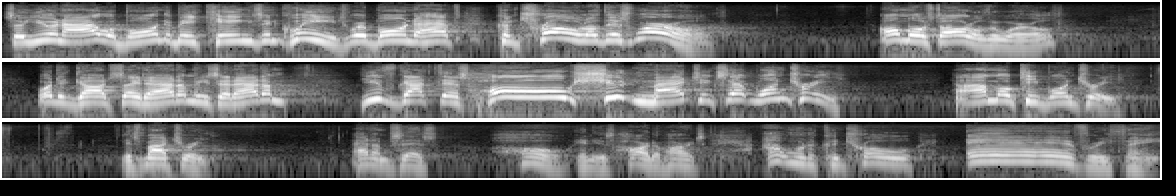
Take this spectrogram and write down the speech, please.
So you and I were born to be kings and queens. We're born to have control of this world, almost all of the world. What did God say to Adam? He said, Adam, you've got this whole shooting match except one tree. I'm going to keep one tree. It's my tree. Adam says, Oh, in his heart of hearts, I want to control everything.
